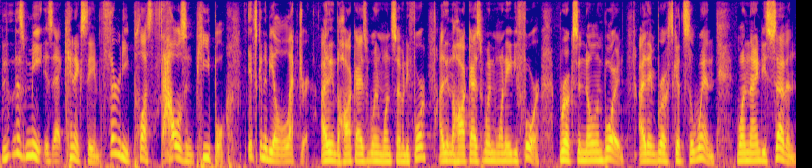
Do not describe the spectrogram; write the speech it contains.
This meet is at Kinnick Stadium, 30 plus thousand people. It's going to be electric. I think the Hawkeyes win 174. I think the Hawkeyes win 184. Brooks and Nolan Boyd. I think Brooks gets the win. 197.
